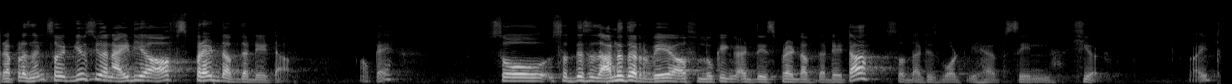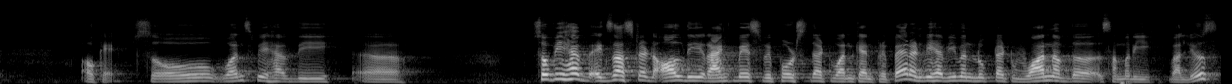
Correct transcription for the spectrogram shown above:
represents. So, it gives you an idea of spread of the data. Okay. So, so this is another way of looking at the spread of the data. So, that is what we have seen here right. Okay. So, once we have the uh, so, we have exhausted all the rank based reports that one can prepare and we have even looked at one of the summary values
